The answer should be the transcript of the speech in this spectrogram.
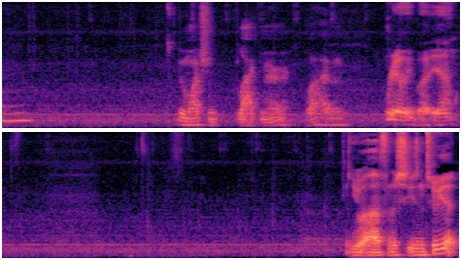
Mm. Been watching Black Mirror. Well, I haven't really, but yeah. You uh finished season two yet?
